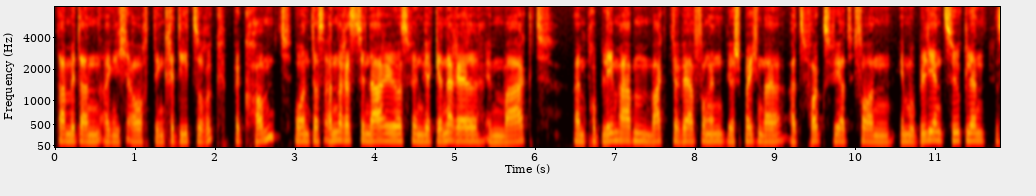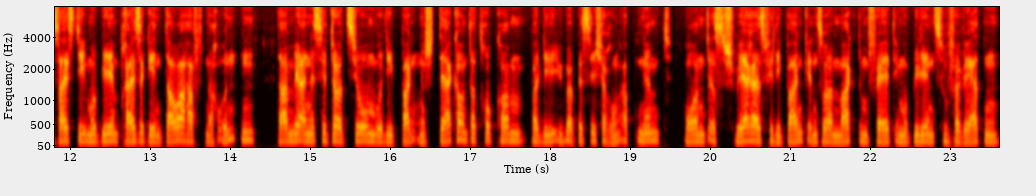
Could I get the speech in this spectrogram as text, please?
damit dann eigentlich auch den Kredit zurückbekommt. Und das andere Szenario ist, wenn wir generell im Markt ein Problem haben, Marktverwerfungen. Wir sprechen da als Volkswirt von Immobilienzyklen. Das heißt, die Immobilienpreise gehen dauerhaft nach unten. Da haben wir eine Situation, wo die Banken stärker unter Druck kommen, weil die Überbesicherung abnimmt und es schwerer ist für die Bank in so einem Marktumfeld Immobilien zu verwerten,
